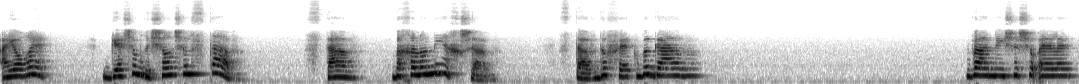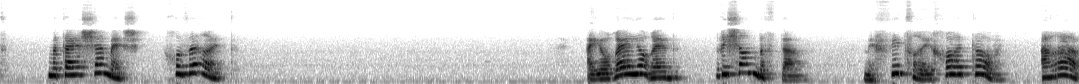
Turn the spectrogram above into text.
היורה, גשם ראשון של סתיו, סתיו בחלוני עכשיו, סתיו דופק בגב. ואני ששואלת, מתי השמש חוזרת? היורה יורד, ראשון בסתיו, מפיץ ריחו הטוב, ערב,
